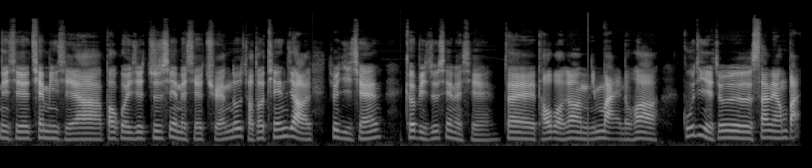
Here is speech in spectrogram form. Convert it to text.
那些签名鞋啊，包括一些支线的鞋，全都炒到天价了。就以前科比支线的鞋，在淘宝上你买的话，估计也就是三两百。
